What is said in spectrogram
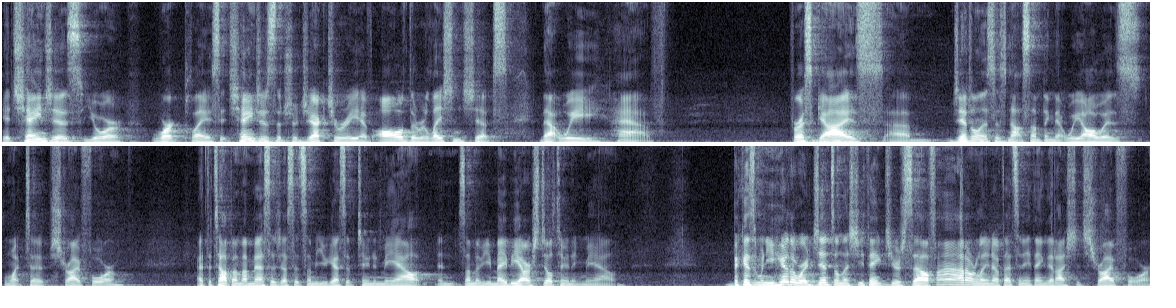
It changes your workplace. It changes the trajectory of all of the relationships that we have. For us guys, um, gentleness is not something that we always want to strive for. At the top of my message, I said some of you guys have tuned me out, and some of you maybe are still tuning me out. Because when you hear the word gentleness, you think to yourself, oh, I don't really know if that's anything that I should strive for.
